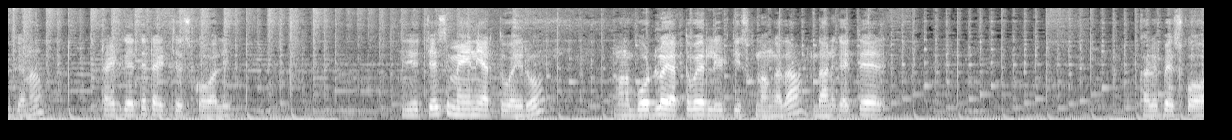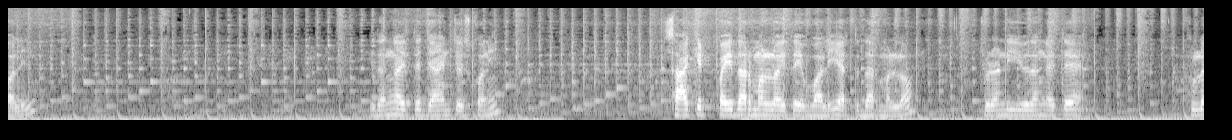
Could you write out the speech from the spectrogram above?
ఓకేనా? టైట్గా అయితే టైట్ చేసుకోవాలి. ఇది వచ్చేసి మెయిన్ ఎర్త్ వైరు. మన బోర్డులో ఎర్త్ వైర్ లీడ్ తీసుకున్నాం కదా దానికైతే కలిపేసుకోవాలి. విధంగా అయితే జాయింట్ చేసుకొని సాకెట్ పై ధర్మంలో అయితే ఇవ్వాలి ఎర్త్ ధర్మంలో. చూడండి ఈ విధంగా అయితే ఫుల్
